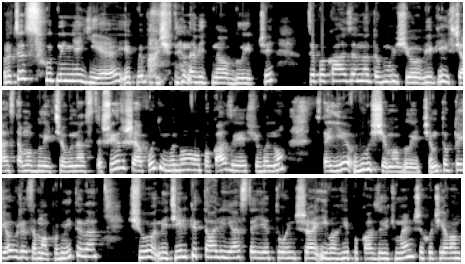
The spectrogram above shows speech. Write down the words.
Процес схуднення є, як ви бачите, навіть на обличчі. Це показано, тому що в якийсь час там обличчя у нас ширше, а потім воно показує, що воно стає вущим обличчям. Тобто я вже сама помітила, що не тільки талія стає тоньша і ваги показують менше, хоч я вам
